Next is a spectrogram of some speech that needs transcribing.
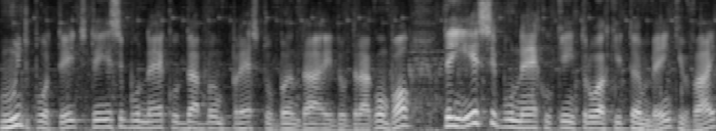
Muito potente, tem esse boneco da Banpresto Bandai do Dragon Ball. Tem esse boneco que entrou aqui também, que vai,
